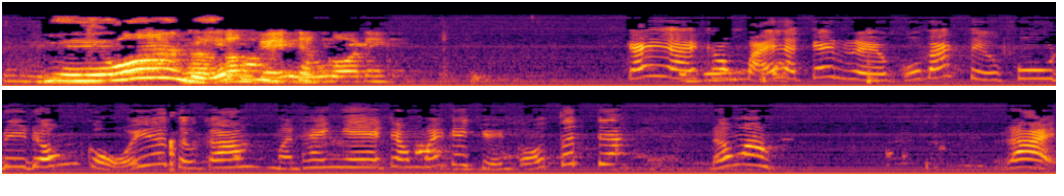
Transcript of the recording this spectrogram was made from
cái rìu. Nhiều á rồi con không kể cho cô đi. Cái à, không phải là cái rìu của bác tiều phu đi đốn củi á tụi con. Mình hay nghe trong mấy cái chuyện cổ tích á đúng không? Rồi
